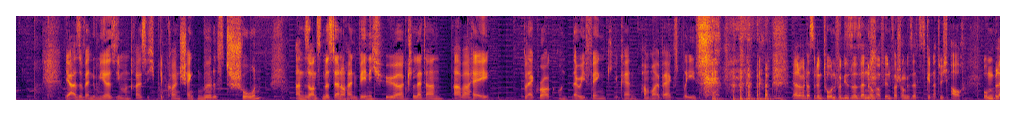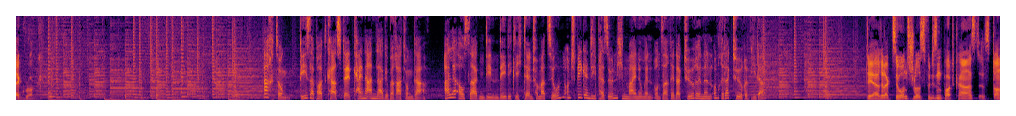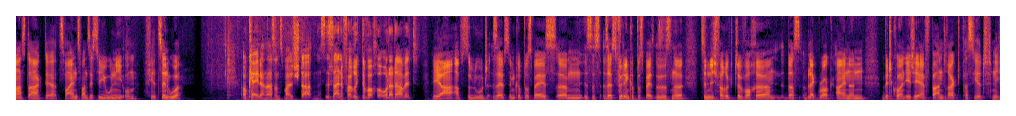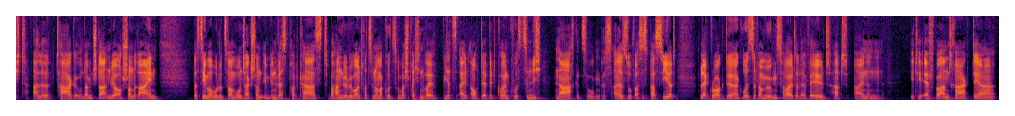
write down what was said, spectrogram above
Ja, also wenn du mir 37 Bitcoin schenken würdest, schon. Ansonsten müsste er noch ein wenig höher klettern, aber hey, BlackRock und Larry Fink, you can pump my bags, please. ja, damit hast du den Ton für diese Sendung auf jeden Fall schon gesetzt. Es geht natürlich auch um BlackRock. Achtung, dieser Podcast stellt keine Anlageberatung dar. Alle Aussagen dienen lediglich der Information und spiegeln die persönlichen Meinungen unserer Redakteurinnen und Redakteure wider. Der Redaktionsschluss für diesen Podcast ist Donnerstag, der 22. Juni um 14 Uhr. Okay, dann lass uns mal starten. Es ist eine verrückte Woche, oder David? Ja, absolut. Selbst im Cryptospace ähm, ist es, selbst für den Cryptospace ist es eine ziemlich verrückte Woche. Dass BlackRock einen Bitcoin-ETF beantragt, passiert nicht alle Tage. Und damit starten wir auch schon rein. Das Thema wurde zwar am Montag schon im Invest-Podcast behandelt. Wir wollen trotzdem noch mal kurz drüber sprechen, weil jetzt halt auch der Bitcoin-Kurs ziemlich nachgezogen ist. Also, was ist passiert? BlackRock, der größte Vermögensverwalter der Welt, hat einen ETF beantragt, der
